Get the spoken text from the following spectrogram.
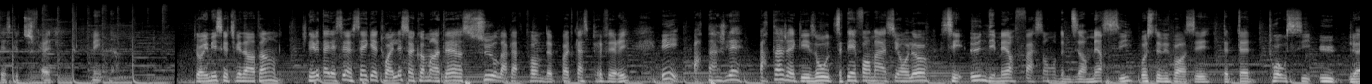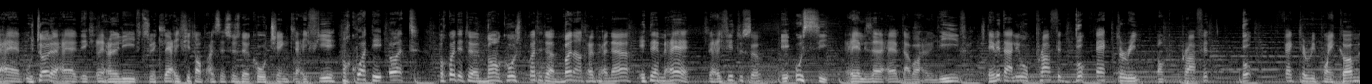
qu'est-ce que tu fais maintenant? Tu as aimé ce que tu viens d'entendre? Je t'invite à laisser un 5 étoiles, laisse un commentaire sur la plateforme de podcast préférée et partage-les. Partage avec les autres. Cette information-là, c'est une des meilleures façons de me dire merci. Moi, si tu vu passer, tu as peut-être toi aussi eu le rêve ou tu as le rêve d'écrire un livre. Tu veux clarifier ton processus de coaching, clarifier pourquoi tu es hot, pourquoi tu es un bon coach, pourquoi tu es un bon entrepreneur et tu aimerais clarifier tout ça. Et aussi réaliser un rêve d'avoir un livre. Je t'invite à aller au Profit Book Factory, donc Profit Book factory.com,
